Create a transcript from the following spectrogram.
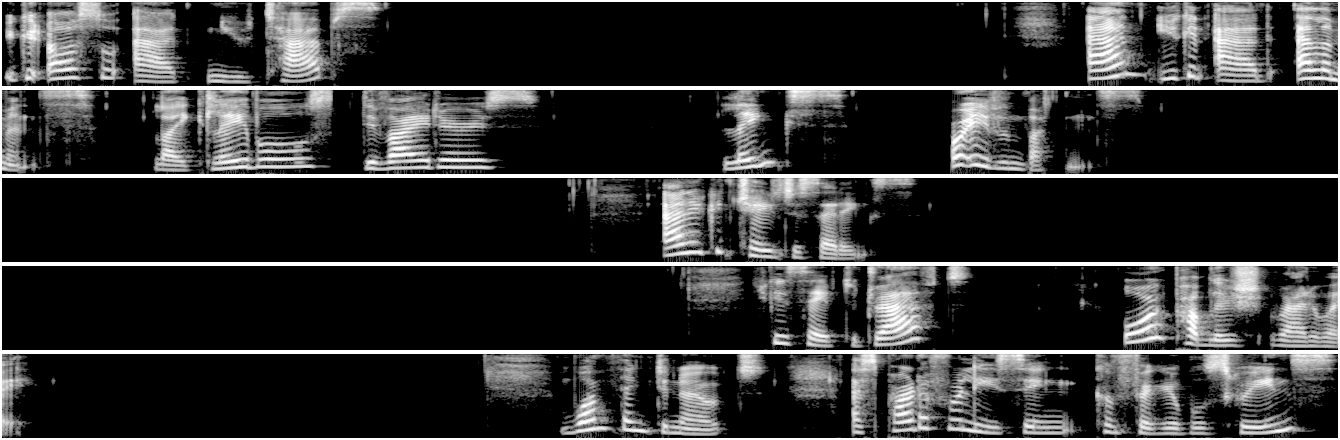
you could also add new tabs. And you can add elements like labels, dividers, links, or even buttons. And you can change the settings. You can save to draft or publish right away. One thing to note, as part of releasing configurable screens,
